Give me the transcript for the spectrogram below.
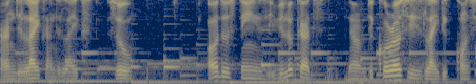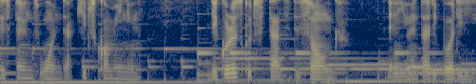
and the likes and the likes. So all those things, if you look at um, the chorus, is like the consistent one that keeps coming in. The chorus could start the song, then you enter the body,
